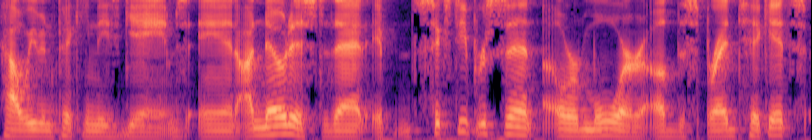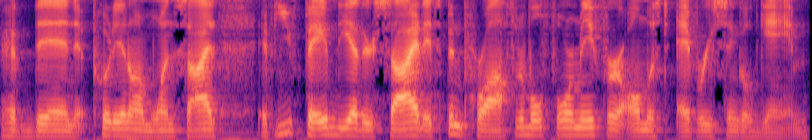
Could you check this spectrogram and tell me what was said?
how we've been picking these games. And I noticed that if 60% or more of the spread tickets have been put in on one side, if you fade the other side, it's been profitable for me for almost every single game.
